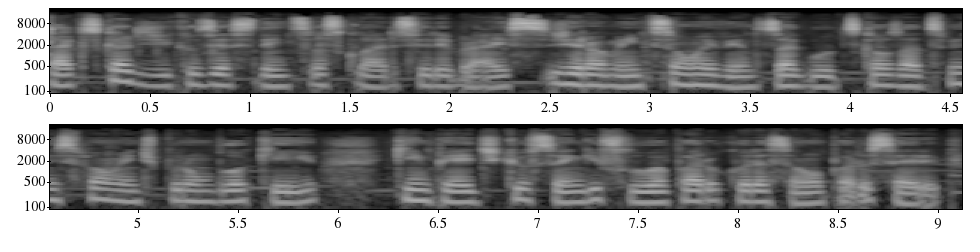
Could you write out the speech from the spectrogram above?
Ataques cardíacos e acidentes vasculares cerebrais geralmente são eventos agudos causados principalmente por um bloqueio que impede que o sangue flua para o coração ou para o cérebro.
